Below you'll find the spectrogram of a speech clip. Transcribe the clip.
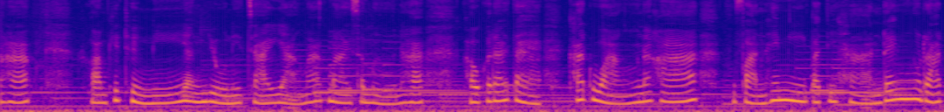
นะคะ ความคิดถึงนี้ยังอยู่ในใจอย่างมากมายเสมอนะคะ เขาก็ได้แต่คาดหวังนะคะ ฝันให้มีปฏิหารเร่งรัด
